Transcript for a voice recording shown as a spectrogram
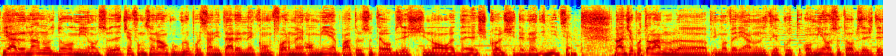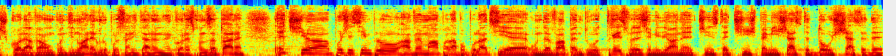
Iar în anul 2018 funcționau cu grupuri sanitare neconforme 1489 de școli și de grădinițe. La începutul anul uh, primăverii anului trecut, 1180 de școli aveau în continuare grupuri sanitare necorespunzătoare. Deci, uh, pur și simplu, avem apă la populație undeva pentru 13 milioane 515 626 de,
